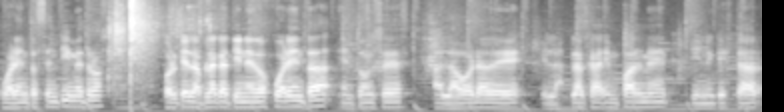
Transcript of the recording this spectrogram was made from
40 centímetros porque la placa tiene 240 entonces a la hora de las placas empalme tiene que estar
